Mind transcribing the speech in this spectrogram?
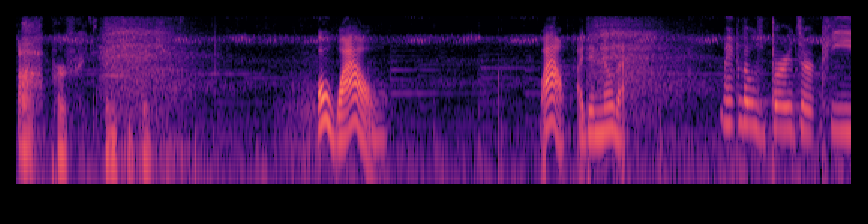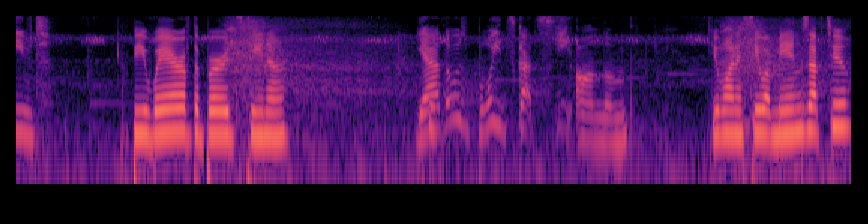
Ah, perfect. Thank you, thank you. Oh, wow. Wow, I didn't know that. Man, those birds are peeved. Beware of the birds, Tina. Yeah, those boys got seat on them. Do you want to see what Ming's up to?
